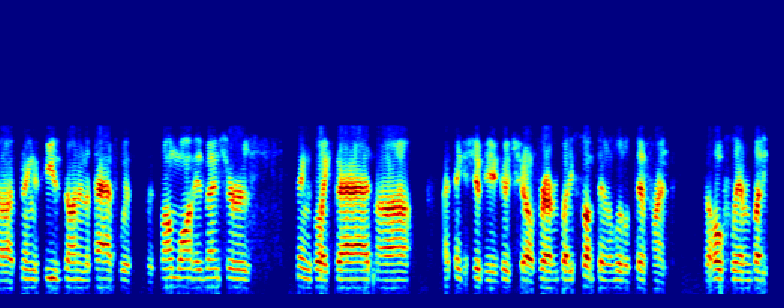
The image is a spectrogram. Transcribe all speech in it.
uh, things he's done in the past with with Bumwine Adventures, things like that. Uh, I think it should be a good show for everybody, something a little different. So hopefully everybody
